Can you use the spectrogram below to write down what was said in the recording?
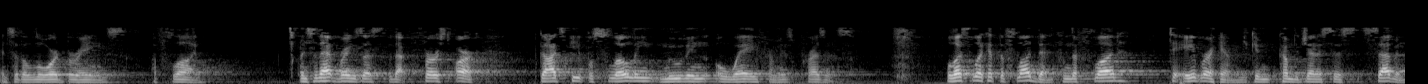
And so the Lord brings a flood. And so that brings us to that first arc. God's people slowly moving away from His presence. Well, let's look at the flood then. From the flood to Abraham, you can come to Genesis 7,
